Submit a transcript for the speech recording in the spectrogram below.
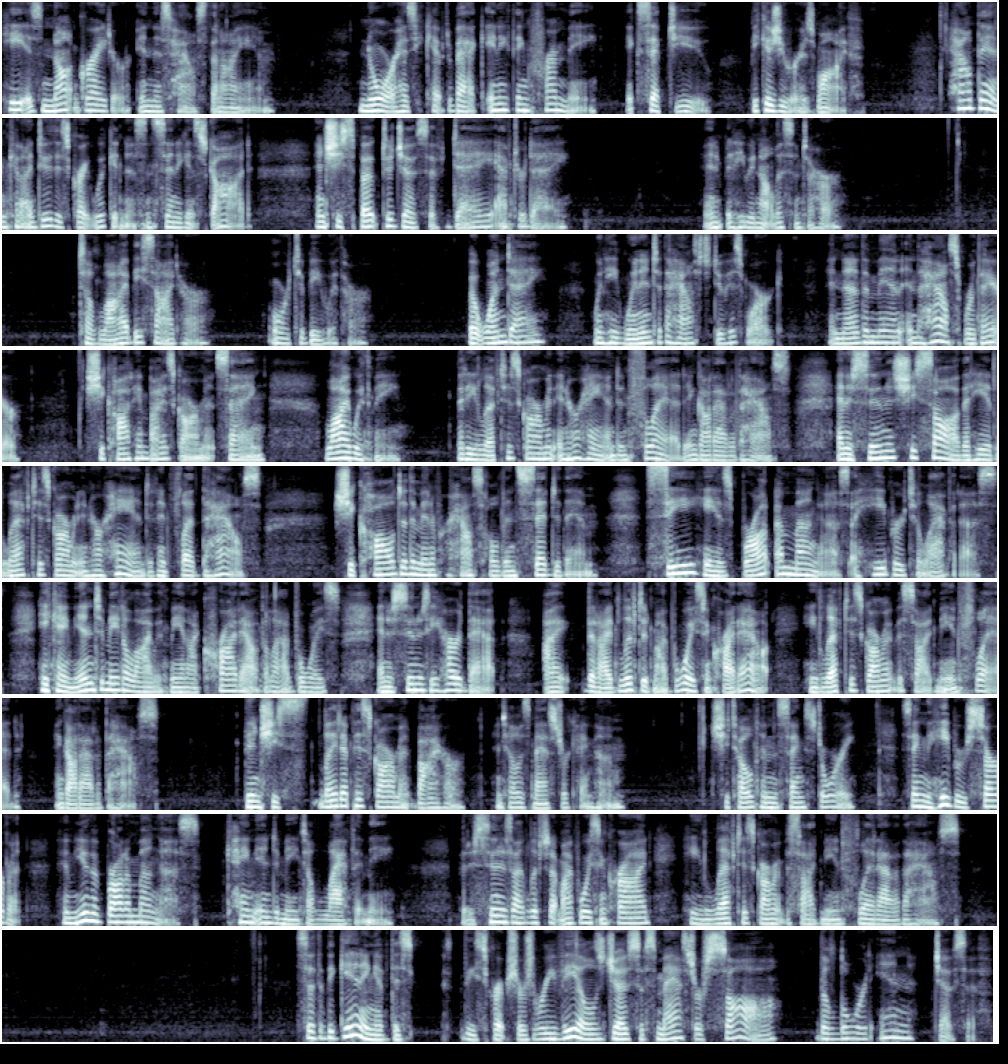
He is not greater in this house than I am, nor has he kept back anything from me except you, because you are his wife. How then can I do this great wickedness and sin against God? And she spoke to Joseph day after day, and, but he would not listen to her. To lie beside her or to be with her. But one day, when he went into the house to do his work, and none of the men in the house were there, she caught him by his garment, saying, Lie with me. But he left his garment in her hand and fled and got out of the house. And as soon as she saw that he had left his garment in her hand and had fled the house, she called to the men of her household and said to them, See, he has brought among us a Hebrew to laugh at us. He came in to me to lie with me, and I cried out with a loud voice. And as soon as he heard that, I that I had lifted my voice and cried out, he left his garment beside me and fled and got out of the house. Then she laid up his garment by her until his master came home. She told him the same story, saying, The Hebrew servant whom you have brought among us came into me to laugh at me. But as soon as I lifted up my voice and cried, he left his garment beside me and fled out of the house. So the beginning of this these scriptures reveals Joseph's master saw the Lord in Joseph.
